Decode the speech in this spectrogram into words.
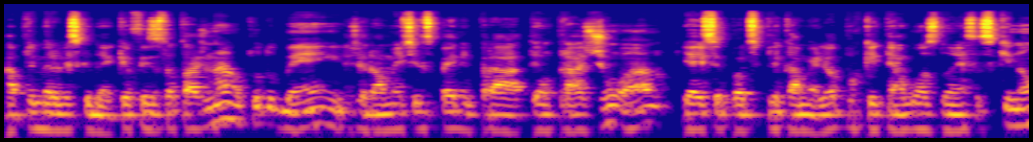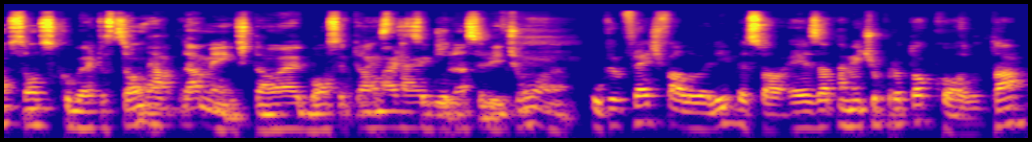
a primeira vez que eu, doei, que eu fiz a tatuagem. Não, tudo bem. Geralmente eles pedem para ter um prazo de um ano, e aí você pode explicar melhor porque tem algumas doenças que não são descobertas tão rapidamente. Então é bom você ter uma margem de segurança ali de um ano. O que o Fred falou ali, pessoal, é exatamente o protocolo, tá?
